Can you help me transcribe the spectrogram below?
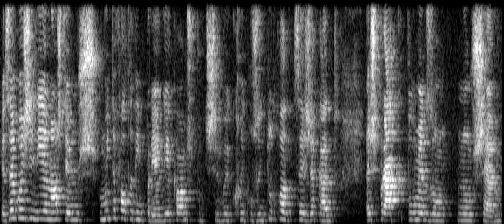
Eu sei que hoje em dia nós temos muita falta de emprego e acabamos por distribuir currículos em tudo quanto seja canto a esperar que pelo menos um nos chame,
